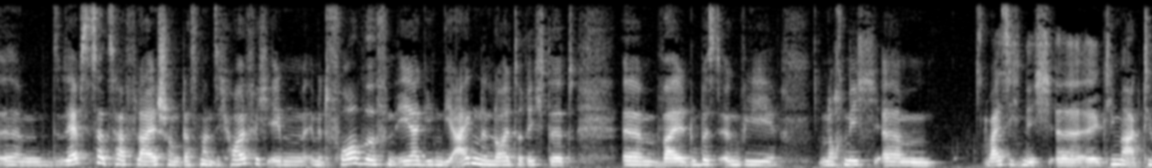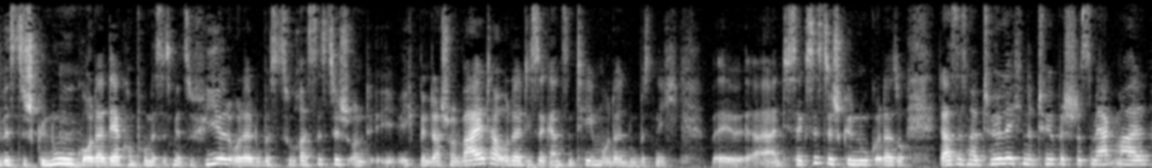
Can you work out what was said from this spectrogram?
ähm, Selbstzerfleischung, dass man sich häufig eben mit Vorwürfen eher gegen die eigenen Leute richtet, ähm, weil du bist irgendwie noch nicht ähm, weiß ich nicht, äh, klimaaktivistisch genug mhm. oder der Kompromiss ist mir zu viel oder du bist zu rassistisch und ich bin da schon weiter oder diese ganzen Themen oder du bist nicht äh, antisexistisch genug oder so. Das ist natürlich ein typisches Merkmal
